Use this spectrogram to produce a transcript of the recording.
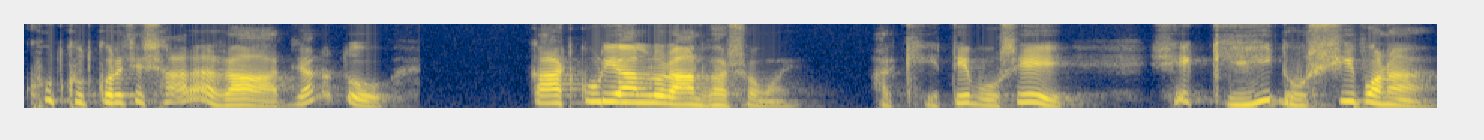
খুঁতখুত করেছে সারা রাত, জানো তো। কাঠ কুড়িয়ে আনলো রাঁধবার সময়। আর খেতে বসে সে কি দস্যিপনা।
